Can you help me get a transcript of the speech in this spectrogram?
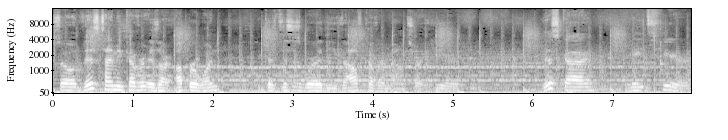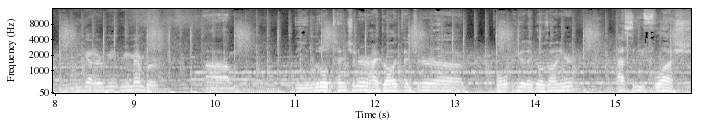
so this timing cover is our upper one because this is where the valve cover mounts right here. This guy mates here, and you gotta re remember um, the little tensioner, hydraulic tensioner uh, bolt here that goes on here has to be flush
